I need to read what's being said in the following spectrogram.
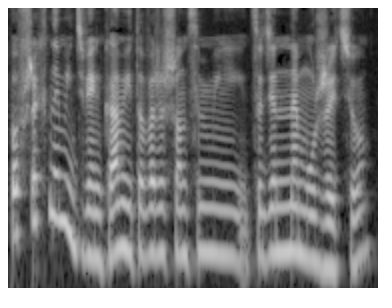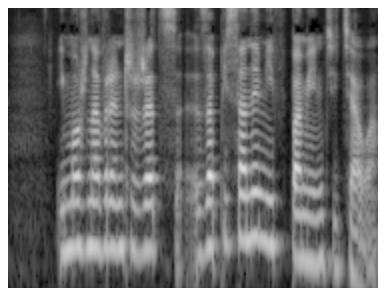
powszechnymi dźwiękami towarzyszącymi codziennemu życiu i można wręcz rzec zapisanymi w pamięci ciała.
